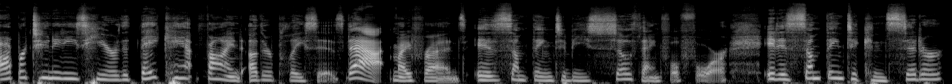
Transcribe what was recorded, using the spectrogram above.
opportunities here that they can't find other places. That, my friends, is something to be so thankful for. It is something to consider,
